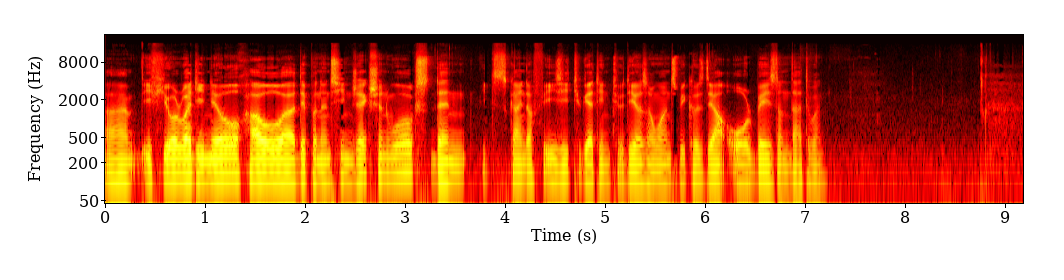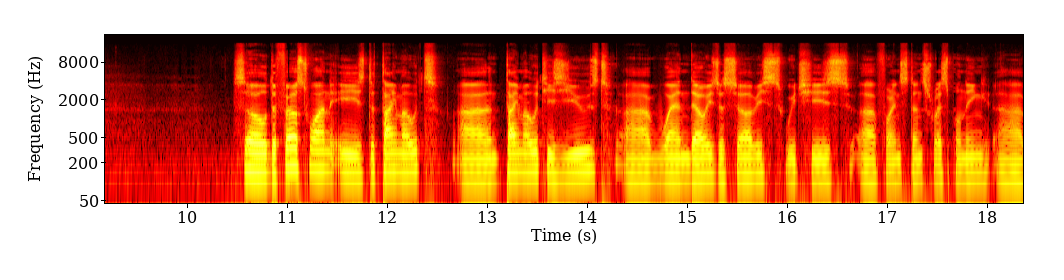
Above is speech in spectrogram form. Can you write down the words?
Um, if you already know how uh, dependency injection works, then it's kind of easy to get into the other ones because they are all based on that one. So the first one is the timeout. Uh, timeout is used uh, when there is a service which is, uh, for instance, responding, uh,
